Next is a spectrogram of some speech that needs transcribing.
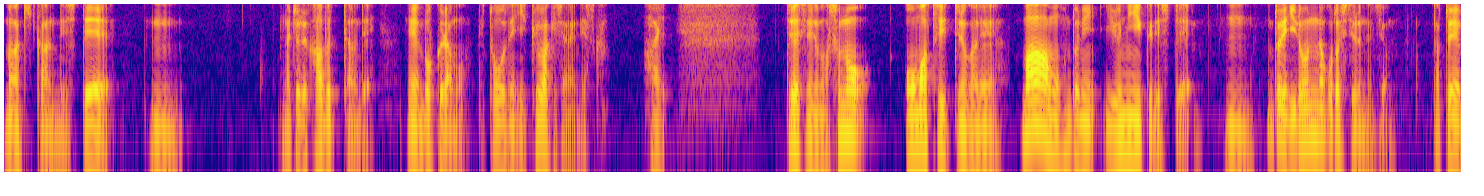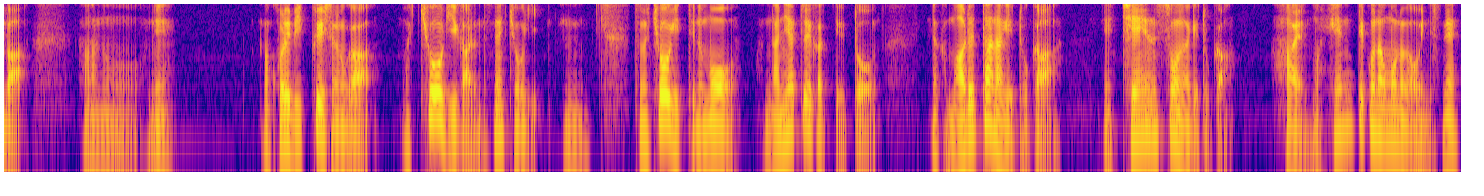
まあ、期間でして、うん。まあ、ちょっと被ったので、ね、僕らも当然行くわけじゃないですか。はい。でですね、まあ、そのお祭りっていうのがね、まあもう本当にユニークでして、うん。本当にいろんなことしてるんですよ。例えば、あのね、まあ、これびっくりしたのが、まあ、競技があるんですね、競技。うん。その競技っていうのも何やってるかっていうと、なんか丸太投げとか、ね、チェーンソー投げとか、はい、もうへんてこなものが多いんですね。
